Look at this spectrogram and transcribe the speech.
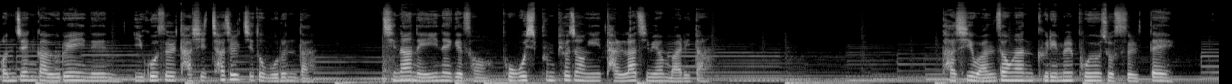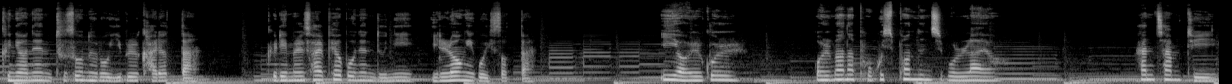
언젠가 의뢰인은 이곳을 다시 찾을지도 모른다. 지난 애인에게서 보고 싶은 표정이 달라지면 말이다. 다시 완성한 그림을 보여줬을 때 그녀는 두 손으로 입을 가렸다. 그림을 살펴보는 눈이 일렁이고 있었다. 이 얼굴 얼마나 보고 싶었는지 몰라요. 한참 뒤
